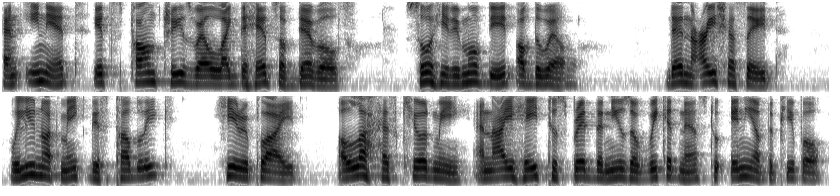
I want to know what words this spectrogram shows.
and in it its palm trees were like the heads of devils. So he removed it of the well. Then Aisha said, Will you not make this public? He replied, Allah has cured me, and I hate to spread the news of wickedness to any of the people.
